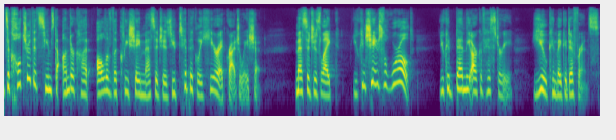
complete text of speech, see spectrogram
It's a culture that seems to undercut all of the cliche messages you typically hear at graduation. Messages like, you can change the world, you could bend the arc of history, you can make a difference.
